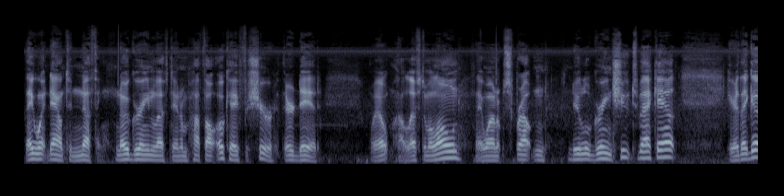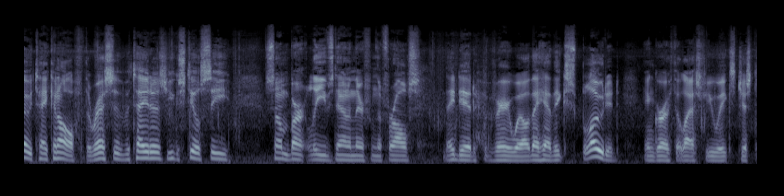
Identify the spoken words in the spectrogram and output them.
they went down to nothing. No green left in them. I thought, okay, for sure, they're dead. Well, I left them alone. They wound up sprouting new little green shoots back out. Here they go, taking off. The rest of the potatoes, you can still see some burnt leaves down in there from the frost. They did very well. They have exploded in growth the last few weeks. Just,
